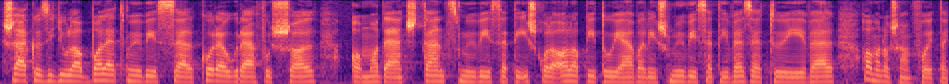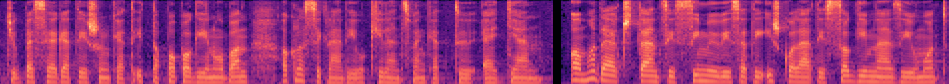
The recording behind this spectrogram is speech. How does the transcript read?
Sárközi Gyula balettművésszel, koreográfussal, a Madács Táncművészeti Iskola alapítójával és művészeti vezetőjével hamarosan folytatjuk beszélgetésünket itt a Papagénóban, a Klasszik Rádió 92.1-en. A Madács Tánci Színművészeti Iskolát és Szakgimnáziumot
